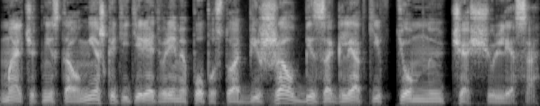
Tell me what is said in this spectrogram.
Мальчик не стал мешкать и терять время попусту, а бежал без оглядки в темную чащу леса.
